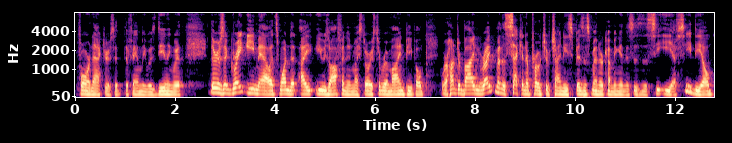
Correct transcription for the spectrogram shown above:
foreign actors that the family was dealing with. There is a great email. It's one that I use often in my stories to remind people where Hunter Biden, right when the second approach of Chinese businessmen are coming in, this is the CEFC deal.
